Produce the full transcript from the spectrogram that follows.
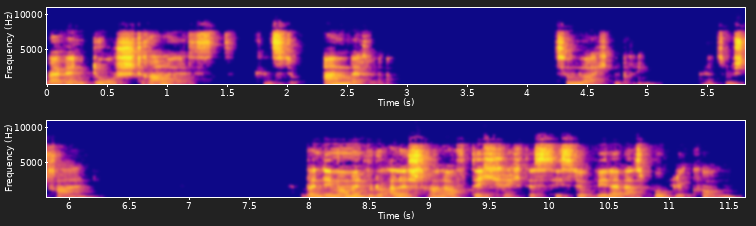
Weil wenn du strahlst, kannst du andere zum Leuchten bringen oder zum Strahlen. Aber in dem Moment, wo du alle Strahler auf dich richtest, siehst du weder das Publikum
